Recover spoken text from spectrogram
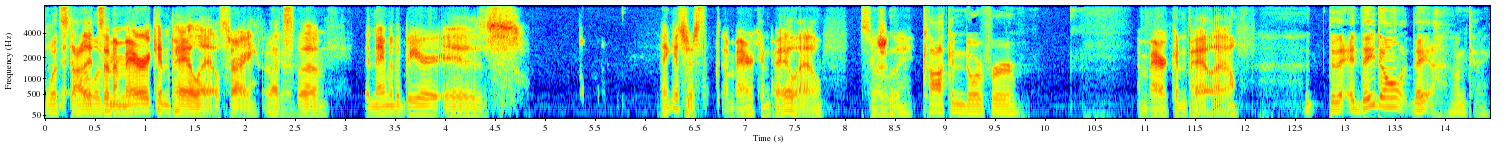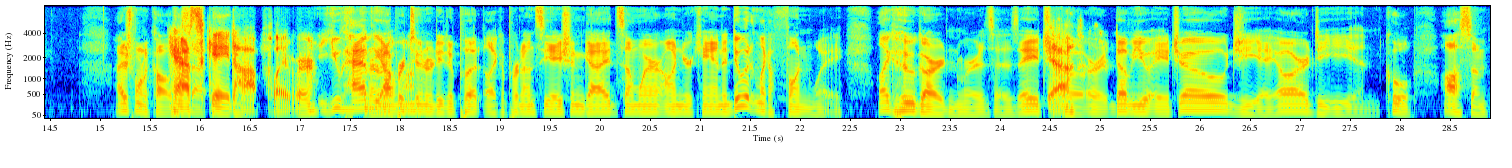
What style it's an beer? American Pale Ale. Sorry, that's the the name of the beer is. I think it's just American Pale Ale. So actually. Kockendorfer. American Pale Ale. They, they don't they okay. I just want to call it. Cascade hop flavor. You have the opportunity to put like a pronunciation guide somewhere on your can and do it in like a fun way, like Hoegaarden, where it says H Yeah. Or W H O G A R D E N. Cool, awesome.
